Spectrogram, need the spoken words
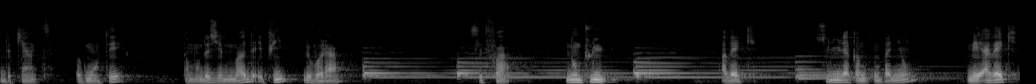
de quinte augmenté dans mon deuxième mode, et puis le voilà, cette fois non plus avec celui-là comme compagnon, mais avec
